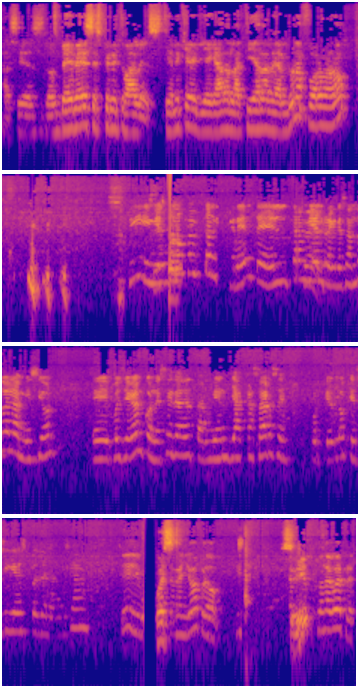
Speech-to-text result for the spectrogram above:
Así es. Los bebés espirituales tienen que llegar a la tierra de alguna forma, ¿no? Sí, mi esposo fue tan diferente. Él también, regresando de la misión, eh, pues llegan con esa idea de también ya casarse, porque es lo que sigue después de la misión. Sí, pues también yo, pero sí. Son algo de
